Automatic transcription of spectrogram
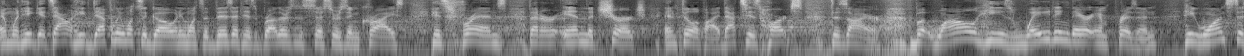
And when he gets out, he definitely wants to go and he wants to visit his brothers and sisters in Christ, his friends that are in the church in Philippi. That's his heart's desire. But while he's waiting there in prison, he wants to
